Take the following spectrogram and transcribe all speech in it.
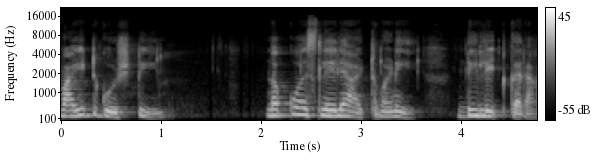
वाईट गोष्टी नको असलेल्या आठवणी डिलीट करा.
